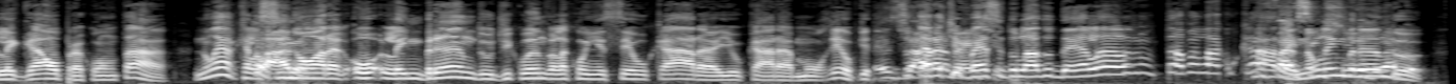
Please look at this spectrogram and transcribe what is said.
legal para contar? Não é aquela claro. senhora oh, lembrando de quando ela conheceu o cara e o cara morreu? Porque Exatamente. se o cara tivesse do lado dela, ela tava lá com o cara, não, não sentido, lembrando. É...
